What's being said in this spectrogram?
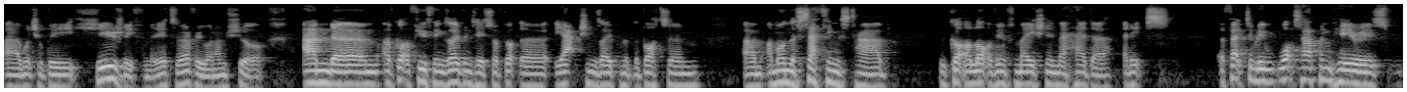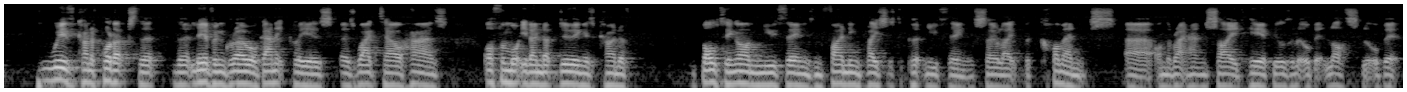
uh, which will be hugely familiar to everyone, I'm sure. And um, I've got a few things open here. So I've got the, the actions open at the bottom. Um, I'm on the settings tab. We've got a lot of information in the header, and it's effectively what's happened here is with kind of products that, that live and grow organically as, as Wagtail has, often what you'd end up doing is kind of bolting on new things and finding places to put new things. So like the comments uh, on the right hand side here feels a little bit lost, a little bit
